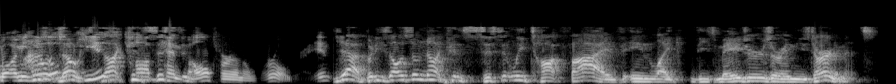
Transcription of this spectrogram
Well, I mean, he's also he is not top ten golfer in the world, right? yeah, but he's also not consistently top five in like these majors or in these tournaments.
